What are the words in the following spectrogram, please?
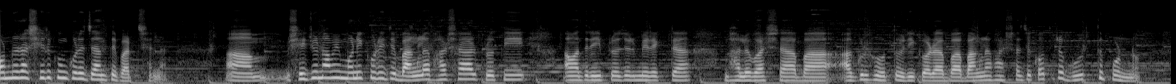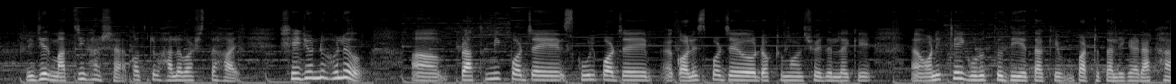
অন্যরা সেরকম করে জানতে পারছে না। সেই জন্য আমি মনে করি যে বাংলা ভাষার প্রতি আমাদের এই প্রজন্মের একটা ভালোবাসা বা আগ্রহ তৈরি করা বা বাংলা ভাষা যে কতটা গুরুত্বপূর্ণ, নিজের মাতৃভাষা কতটা ভালোবাসতে হয় সেই জন্য হলেও প্রাথমিক পর্যায়ে, স্কুল পর্যায়ে, কলেজ পর্যায়েও ডক্টর মোহাম্মদ শহীদুল্লাহকে অনেকটাই গুরুত্ব দিয়ে তাকে পাঠ্যতালিকায় রাখা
